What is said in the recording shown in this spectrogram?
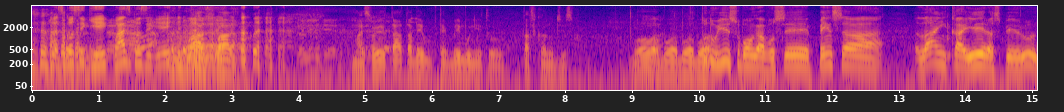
Quase consegui, hein? Quase consegui. Quase, quase. Mas foi, tá, tá bem, bem bonito, tá ficando o disco. Boa, boa, boa, boa. Tudo isso, Bonga, você pensa lá em Caieiras, Peru,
